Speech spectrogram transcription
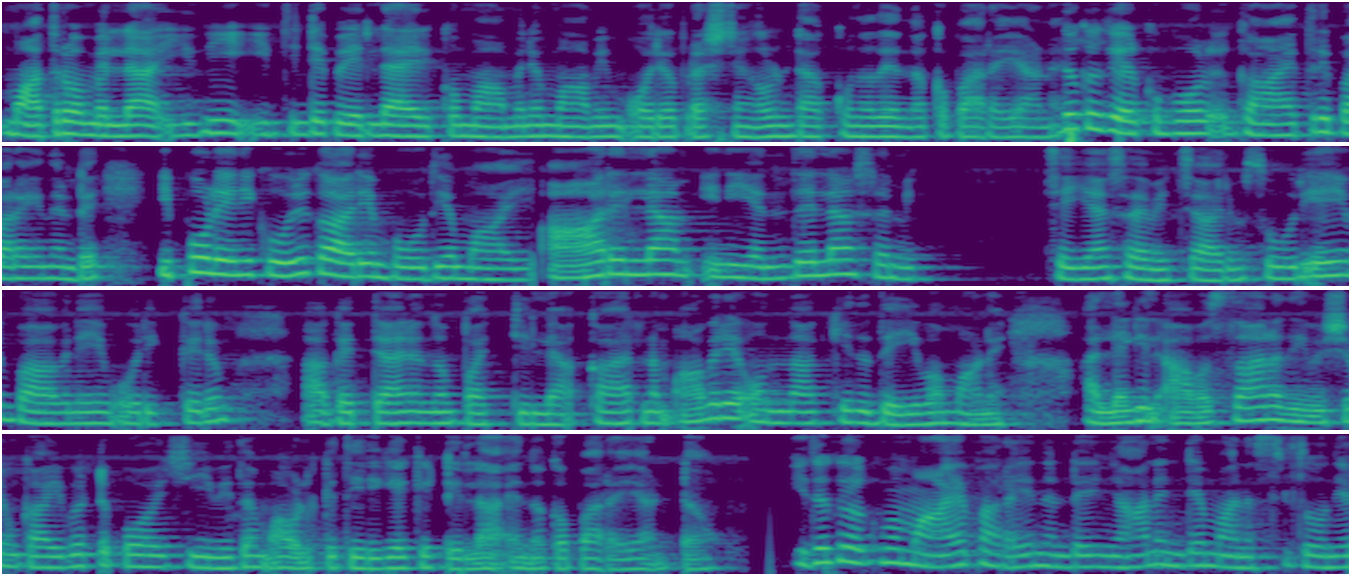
മാത്രവുമല്ല ഇനി ഇതിന്റെ പേരിലായിരിക്കും മാമനും മാമിയും ഓരോ പ്രശ്നങ്ങൾ ഉണ്ടാക്കുന്നത് എന്നൊക്കെ പറയാണ്. ഇതൊക്കെ കേൾക്കുമ്പോൾ ഗായത്രി പറയുന്നുണ്ട് ഇപ്പോൾ എനിക്ക് ഒരു കാര്യം ബോധ്യമായി. ആരെല്ലാം ഇനി എന്തെല്ലാം ശ്രമി ചെയ്യാൻ ശ്രമിച്ചാലും സൂര്യയും ഭാവനയും ഒരിക്കലും അകറ്റാനൊന്നും പറ്റില്ല. കാരണം അവരെ ഒന്നാക്കിയത് ദൈവമാണ്. അല്ലെങ്കിൽ അവസാന നിമിഷം കൈവിട്ടു പോയ ജീവിതം അവൾക്ക് തിരികെ കിട്ടില്ല എന്നൊക്കെ പറയാം കേട്ടോ ഇത് കേൾക്കുമ്പോൾ മായ പറയുന്നുണ്ട് ഞാൻ എന്റെ മനസ്സിൽ തോന്നിയ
